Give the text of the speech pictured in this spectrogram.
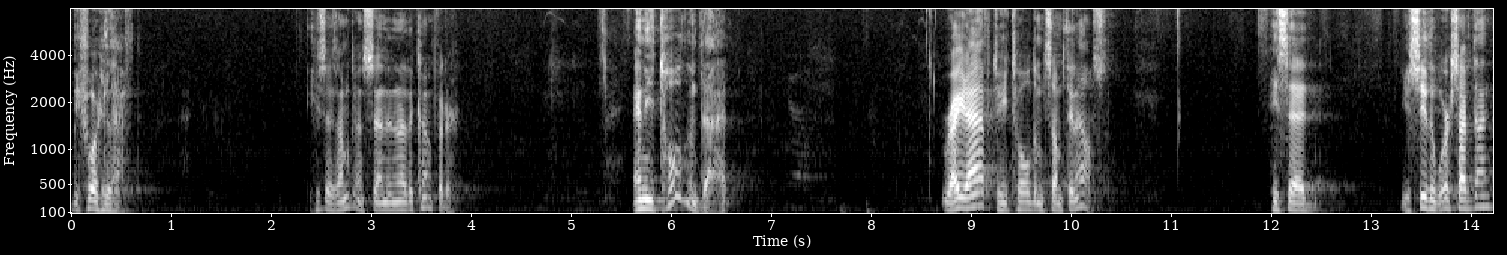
before he left. He says, I'm going to send another comforter. And he told them that right after he told them something else. He said, You see the works I've done?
